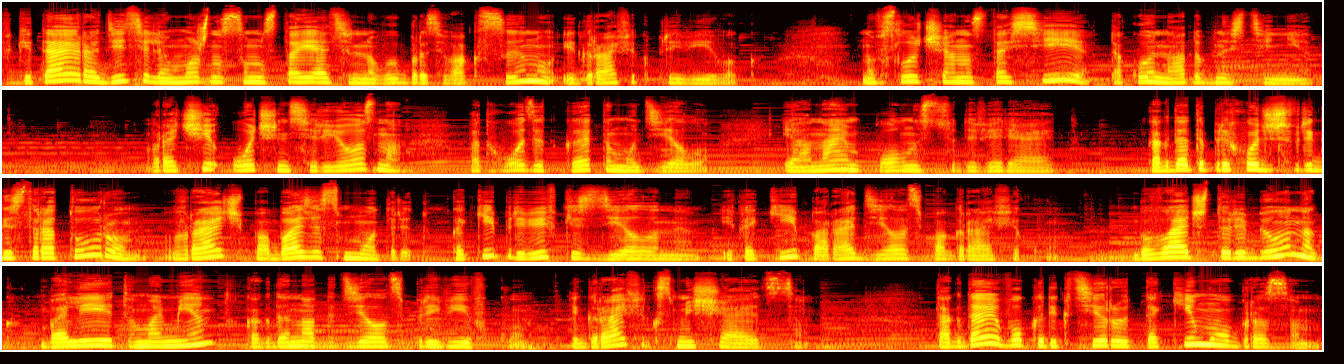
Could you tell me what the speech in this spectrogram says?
В Китае родителям можно самостоятельно выбрать вакцину и график прививок. Но в случае Анастасии такой надобности нет. Врачи очень серьезно подходят к этому делу, и она им полностью доверяет. Когда ты приходишь в регистратуру, врач по базе смотрит, какие прививки сделаны и какие пора делать по графику. Бывает, что ребенок болеет в момент, когда надо делать прививку, и график смещается. Тогда его корректируют таким образом,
